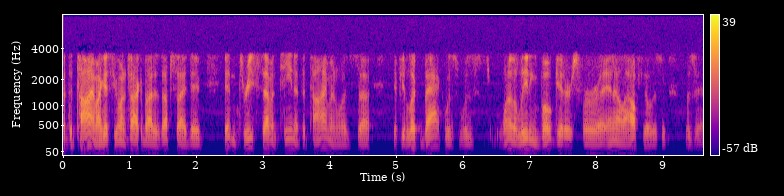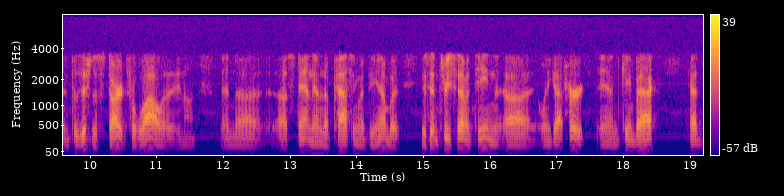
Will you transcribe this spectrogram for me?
At the time, I guess you want to talk about his upside, Dave. Hitting 317 at the time and was uh, if you look back, was was one of the leading vote getters for uh, NL outfield. Was was in position to start for a while, uh, you know, and uh, uh, Stanton ended up passing him at the end. But he was hitting 317 uh, when he got hurt and came back. Had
